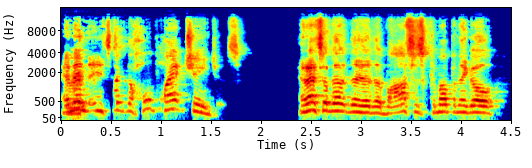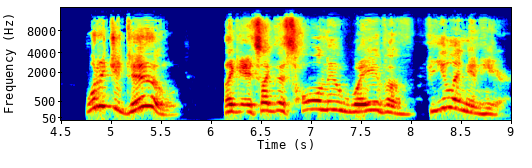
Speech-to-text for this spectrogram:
and Right. then it's like the whole plant changes, and that's what the, the the bosses come up and they go, "What did you do?" Like it's like this whole new wave of feeling in here.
